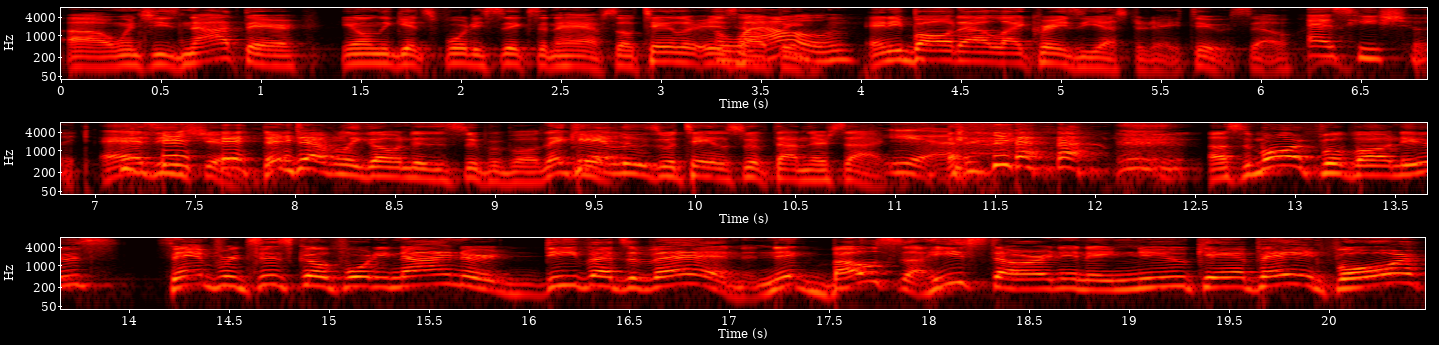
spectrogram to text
Uh, when she's not there, he only gets 46 and a half. So Taylor is wow. helping. And he balled out like crazy yesterday, too. So. As he should. As he should. They're definitely going to the Super Bowl. They can't Yeah. lose with Taylor Swift on their side. Yeah. uh, some more football news. San Francisco 49er defensive end Nick Bosa, he's starring in a new campaign for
